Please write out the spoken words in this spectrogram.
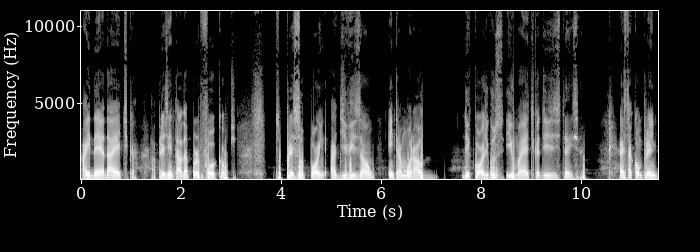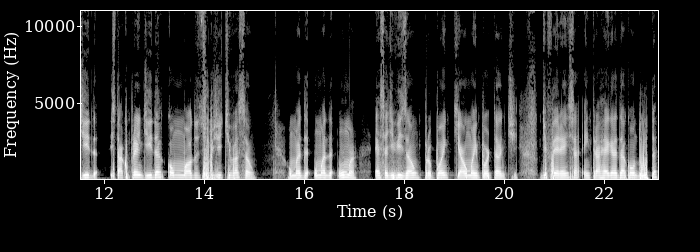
A ideia da ética, apresentada por Foucault, pressupõe a divisão entre a moral de códigos e uma ética de existência. Esta compreendida, está compreendida como modo de subjetivação. Uma, uma, uma, essa divisão propõe que há uma importante diferença entre a regra da conduta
